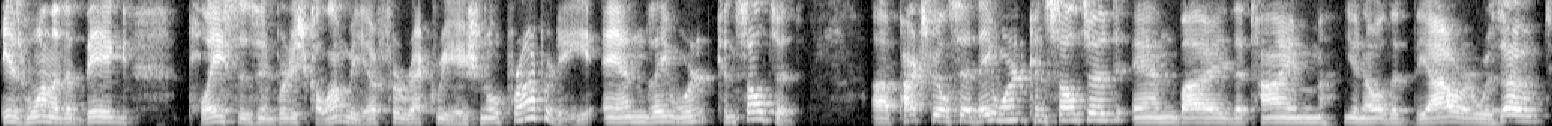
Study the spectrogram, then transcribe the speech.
is one of the big places in British Columbia for recreational property, and they weren't consulted. Uh, Parksville said they weren't consulted, and by the time you know that the hour was out,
